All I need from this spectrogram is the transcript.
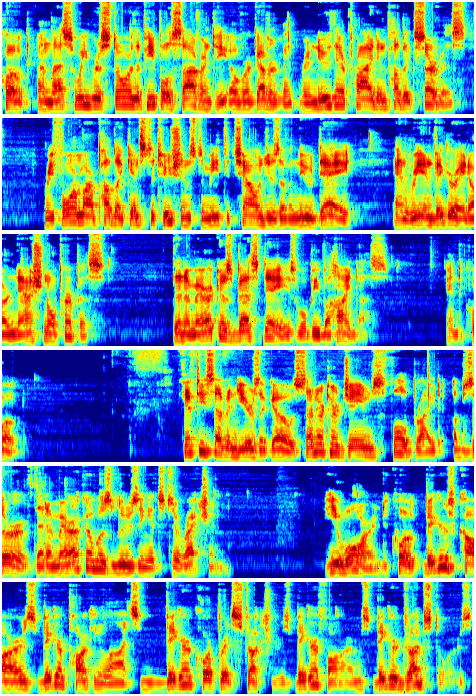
quote, Unless we restore the people's sovereignty over government, renew their pride in public service, reform our public institutions to meet the challenges of a new day, and reinvigorate our national purpose, then America's best days will be behind us. End quote. 57 years ago, Senator James Fulbright observed that America was losing its direction. He warned, quote, bigger cars, bigger parking lots, bigger corporate structures, bigger farms, bigger drugstores,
